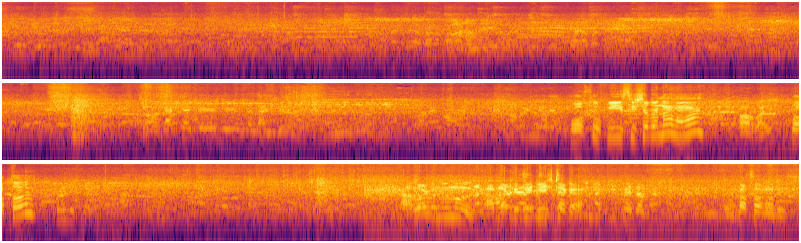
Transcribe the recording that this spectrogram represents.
কচু পিস হিসেবে না মামা? হ্যাঁ ভাই। কত? আধা কেজি বিশ টাকা। কাঁচামরিচ।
